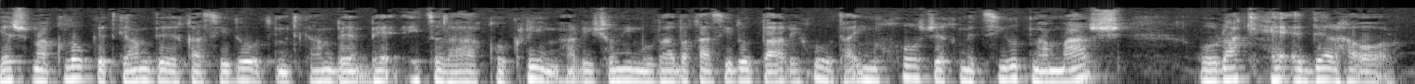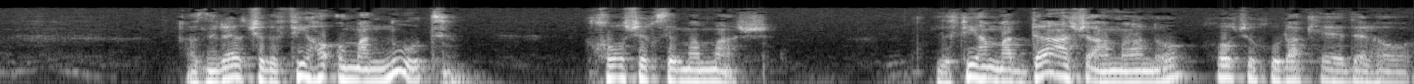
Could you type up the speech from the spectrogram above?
יש מחלוקת גם בחסידות, גם אצל החוקרים הראשונים מובא בחסידות באריכות, האם חושך מציאות ממש או רק היעדר האור. אז נראה שלפי האומנות, חושך זה ממש. לפי המדע שאמרנו, חושך הוא רק היעדר האור.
